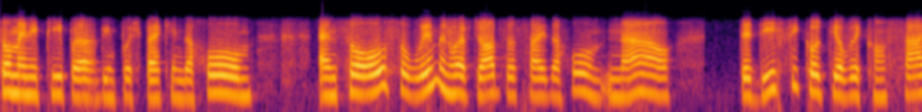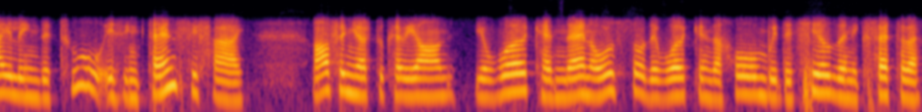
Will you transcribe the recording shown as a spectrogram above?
so many people have been pushed back in the home, and so also women who have jobs outside the home now the difficulty of reconciling the two is intensified. Often you have to carry on your work and then also the work in the home with the children, etc.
